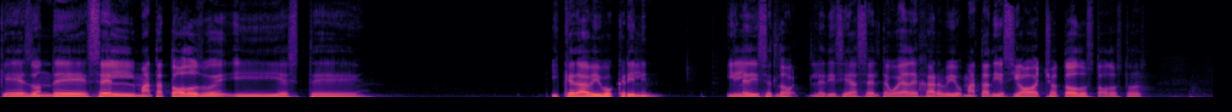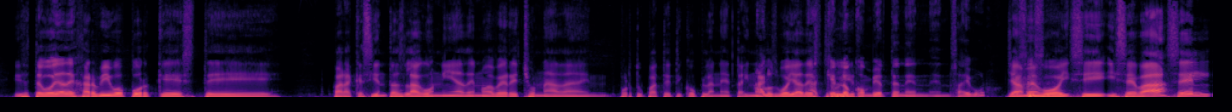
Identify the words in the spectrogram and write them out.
Que es donde Cell mata a todos, güey, y este... Y queda vivo Krillin. Y le dice, lo- le dice a Cell, te voy a dejar vivo. Mata 18 a todos, todos, todos. Dice, te voy a dejar vivo porque, este... Para que sientas la agonía de no haber hecho nada en, por tu patético planeta. Y no A- los voy a ¿A que destruir. lo convierten en, en cyborg? Ya ¿Es me voy, sí. Y se va Cell.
